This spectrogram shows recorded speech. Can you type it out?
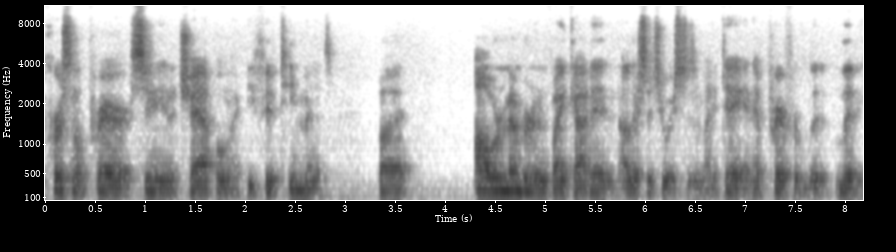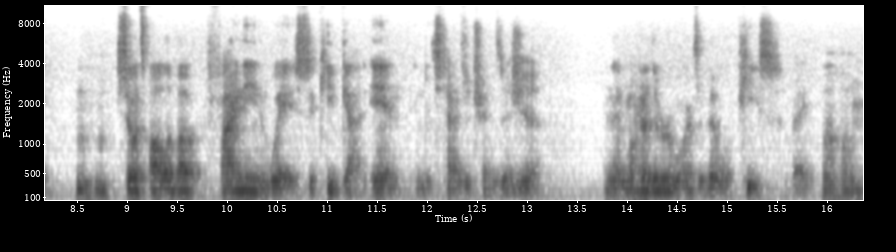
personal prayer sitting in a chapel might be 15 minutes, but I'll remember to invite God in in other situations in my day and have prayer for li- living. hmm So it's all about finding ways to keep God in in these times of transition. Yeah. And then what are the rewards of it? Well, peace, right? Mm.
